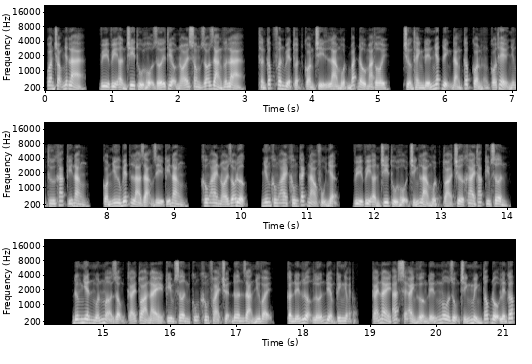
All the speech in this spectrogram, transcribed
Quan trọng nhất là vì vị ẩn chi thủ hộ giới thiệu nói xong rõ ràng hơn là, thần cấp phân biệt thuật còn chỉ là một bắt đầu mà thôi, trưởng thành đến nhất định đẳng cấp còn có thể những thứ khác kỹ năng, còn như biết là dạng gì kỹ năng, không ai nói rõ được, nhưng không ai không cách nào phủ nhận, vì vị ẩn chi thủ hộ chính là một tòa chưa khai thác kim sơn. Đương nhiên muốn mở rộng cái tòa này kim sơn cũng không phải chuyện đơn giản như vậy, cần đến lượng lớn điểm kinh nghiệm, cái này ắt sẽ ảnh hưởng đến ngô dụng chính mình tốc độ lên cấp,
